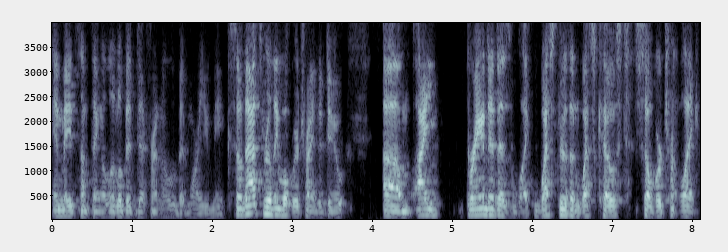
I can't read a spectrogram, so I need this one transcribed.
and made something a little bit different, a little bit more unique. So that's really what we're trying to do. Um, I branded as like Wester than West Coast. So we're trying like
